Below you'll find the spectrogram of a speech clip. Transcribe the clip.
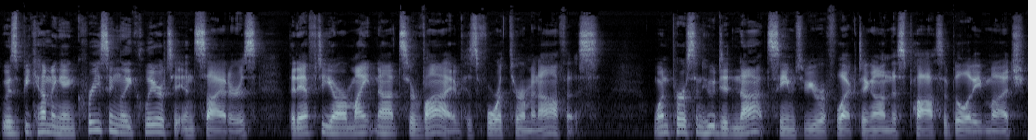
It was becoming increasingly clear to insiders that FDR might not survive his fourth term in office. One person who did not seem to be reflecting on this possibility much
